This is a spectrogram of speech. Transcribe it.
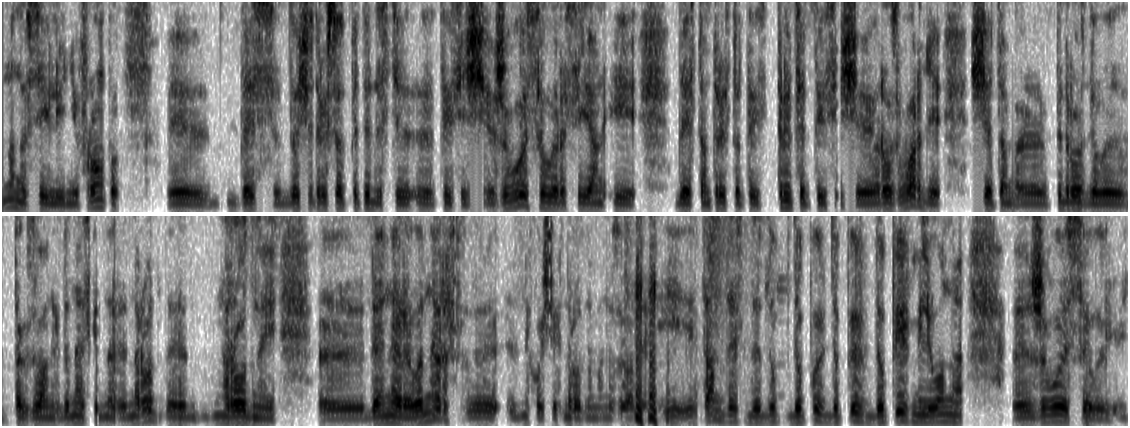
ну на всій лінії фронту Е, десь до 450 е, тисяч живої сили росіян і десь там 300 тисяч 30 тисяч Росгвардії, ще там підрозділи так званих Донецької народ, народної ДНР ЛНР, не хочу їх народними називати, і там десь до до, до, до, пів, до півмільйона живої сили.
